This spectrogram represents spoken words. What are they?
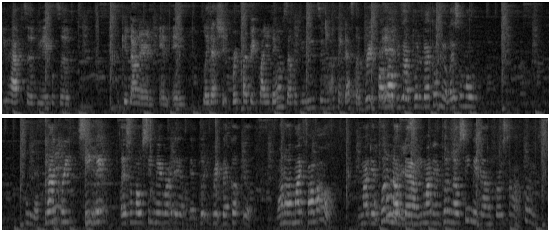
you have to be able to get down there and, and, and lay that shit brick by brick by your damn self if you need to. I think that's the brick fall off, you gotta put it back on there. Lay some more What is that? concrete, cement. Lay some more cement right there and put the brick back up there. One of them might fall off. You might didn't Of put enough down. You might didn't put enough cement down the first time. Of course.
